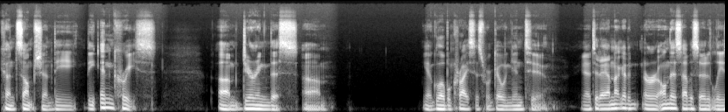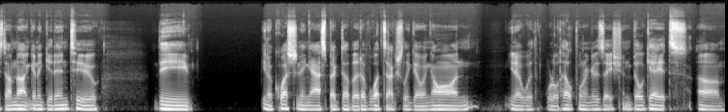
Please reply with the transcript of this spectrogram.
consumption, the the increase um, during this um, you know global crisis we're going into. You know, today I'm not going to, or on this episode at least, I'm not going to get into the you know questioning aspect of it of what's actually going on you know with world health organization bill gates um,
